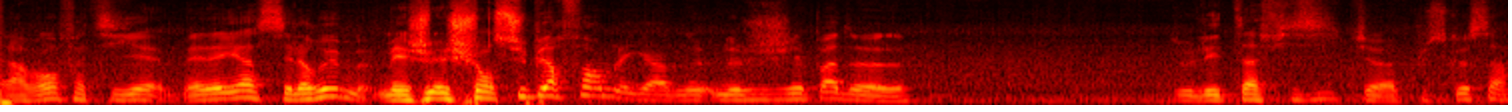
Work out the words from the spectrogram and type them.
Elle a vraiment fatigué. Mais les gars, c'est le rhume. Mais je, suis en super forme, les gars. Ne, jugez pas de, de l'état physique euh, plus que ça.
